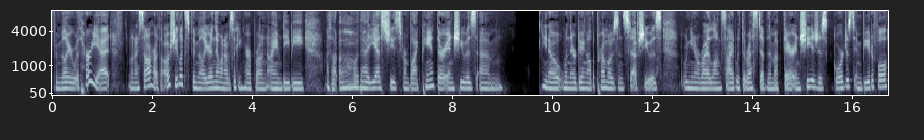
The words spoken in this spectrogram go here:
familiar with her yet. When I saw her, I thought, oh, she looks familiar. And then when I was looking her up on IMDb, I thought, oh, that yes, she's from Black Panther, and she was. Um, you know, when they were doing all the promos and stuff, she was, you know, right alongside with the rest of them up there. And she is just gorgeous and beautiful.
